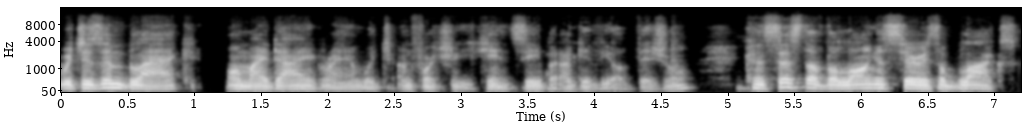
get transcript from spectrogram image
which is in black on my diagram, which unfortunately you can't see, but I'll give you a visual, consists of the longest series of blocks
